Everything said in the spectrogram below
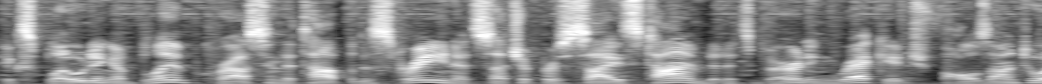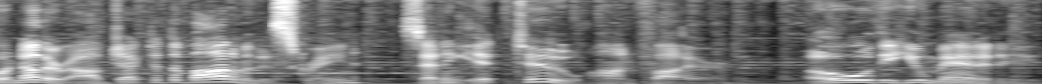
exploding a blimp crossing the top of the screen at such a precise time that its burning wreckage falls onto another object at the bottom of the screen, setting it too on fire. Oh, the humanity.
